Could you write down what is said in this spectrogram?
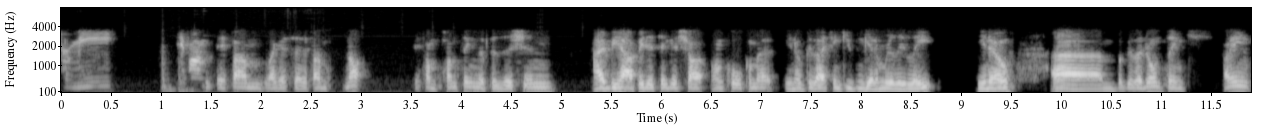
for me, if I'm if I'm like I said, if I'm not if I'm punting the position, I'd be happy to take a shot on Cole Kmet. You know, because I think you can get him really late. You know, um, because I don't think. I mean,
